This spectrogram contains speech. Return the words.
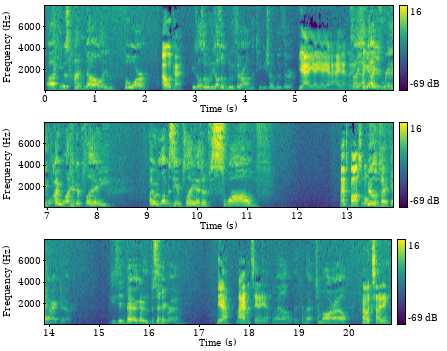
Uh, he was Heimdall in Thor. Oh, okay. He's also he's also Luther on the TV show Luther. Yeah, yeah, yeah, yeah. I know. So I, I, I just really I want him to play. I would love to see him play a sort of suave that's possible. villain type character. He did very good in Pacific Rim. Yeah, I haven't seen it yet. Well, it comes out tomorrow, How exciting!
